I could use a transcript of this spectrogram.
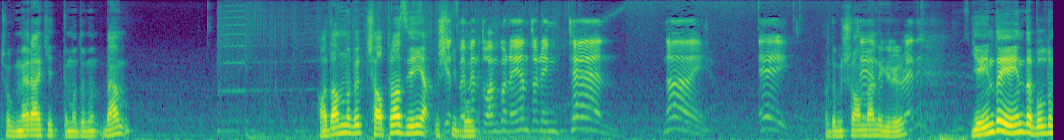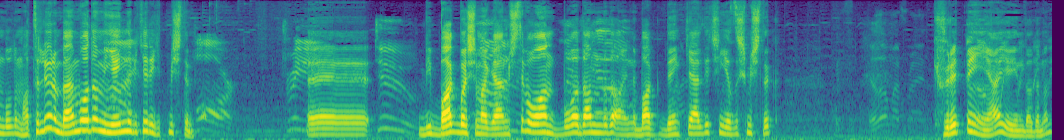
Çok merak ettim adamın. Ben adamla böyle çapraz yayın yapmış gibi oldu. memento, I'm gonna enter in 10, 9, 8, Adamı şu an 7, ben de görüyorum. Yayında yayında buldum buldum. Hatırlıyorum ben bu adamın yayınına bir kere gitmiştim. 4, 3, Ee, 2, bir bug başıma gelmişti ve o an bu adamla da aynı bug denk geldiği için yazışmıştık. Küfür etmeyin ya yayında adamın.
